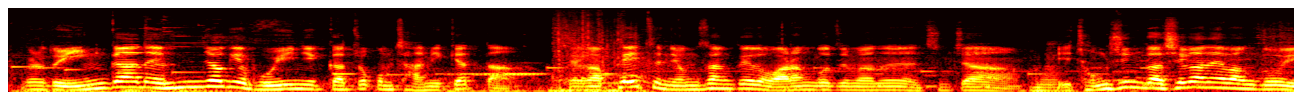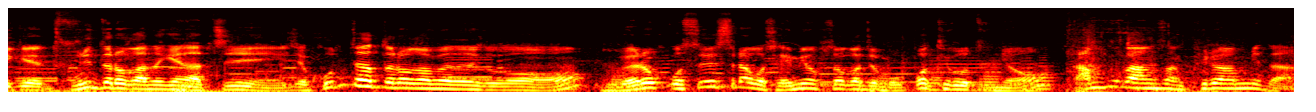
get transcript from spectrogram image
그래도 인간의 흔적이 보이니까 조금 잠이 깼다. 제가 페이튼 영상 때도 말한 거지만은 진짜 이 정신과 시간의 방도 이게 둘이 들어가는 게 낫지. 이제 혼자 들어가면은 그거 외롭고 쓸쓸하고 재미없어가지고 못 버티거든요. 땀부가 항상 필요합니다.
